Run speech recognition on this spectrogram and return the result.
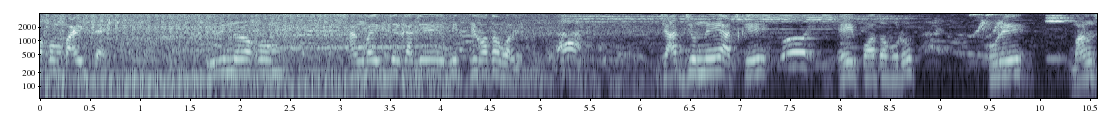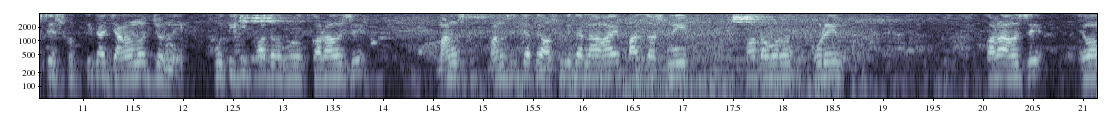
রকম বাইট দেয়। বিভিন্ন রকম সাংবাদিকদের কাছে মিথ্যে কথা বলে। যার জন্যে আজকে এই পথ অবরোধ করে মানুষকে সত্যিটা জানানোর জন্যে প্রতীকী পথ অবরোধ করা হয়েছে। মানুষ, মানুষের যাতে অসুবিধা না হয়, পাঁচ, দশ মিনিট পথ অবরোধ করে করা হয়েছে। এবং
